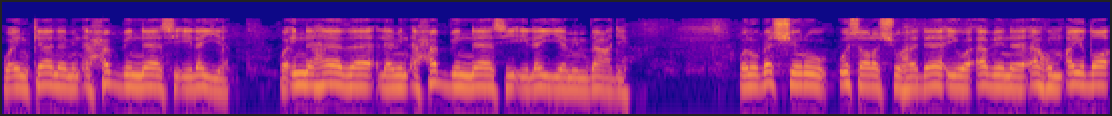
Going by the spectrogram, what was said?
وإن كان من أحب الناس إلي وإن هذا لمن أحب الناس إلي من بعده. ونبشر أسر الشهداء وأبناءهم أيضا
